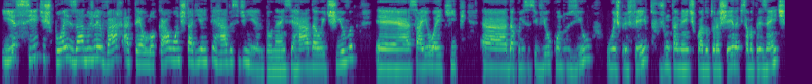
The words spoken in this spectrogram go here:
e se dispôs a nos levar até o local onde estaria enterrado esse dinheiro. Então, né, encerrada a oitiva, é, saiu a equipe a, da Polícia Civil, conduziu o ex-prefeito, juntamente com a doutora Sheila, que estava presente,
